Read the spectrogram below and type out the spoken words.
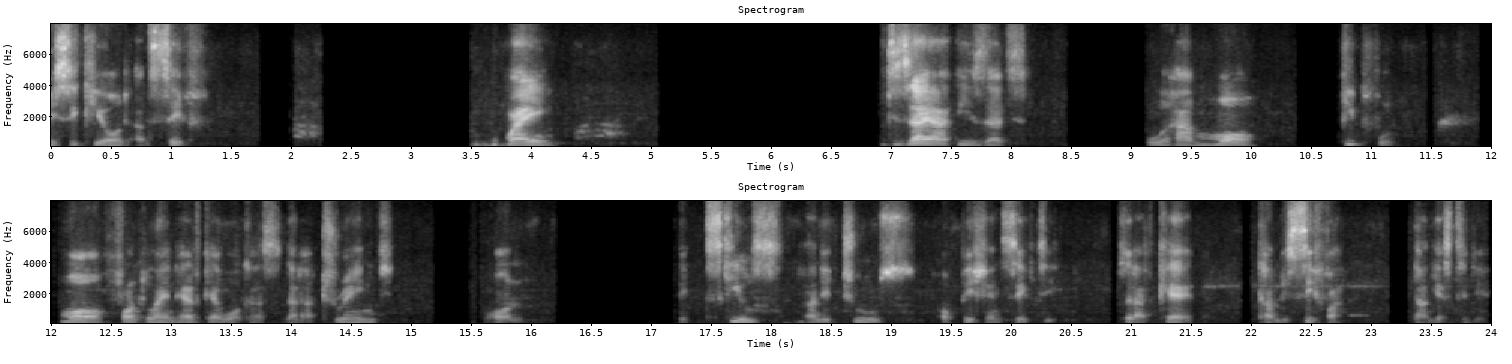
be secured and safe. My desire is that we'll have more people, more frontline healthcare workers that are trained on the skills and the tools of patient safety so that care can be safer than yesterday.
